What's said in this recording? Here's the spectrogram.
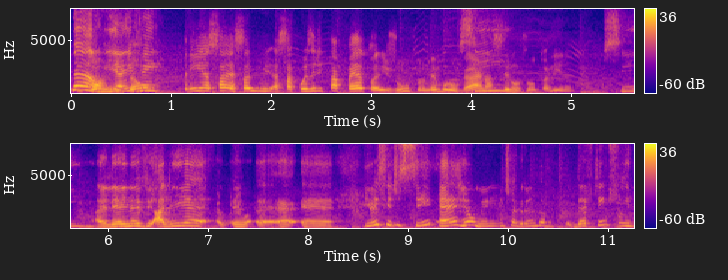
Não, Então- e aí então- vem. Tem essa, essa, essa coisa de estar perto ali, junto, no mesmo lugar, Sim. nasceram junto ali, né? Sim, ali é, inevi- ali é, é, é- é- E o ACDC é realmente a grande. Deve ter influ-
